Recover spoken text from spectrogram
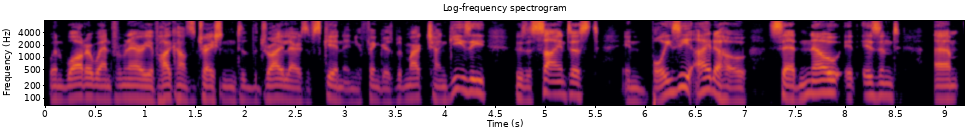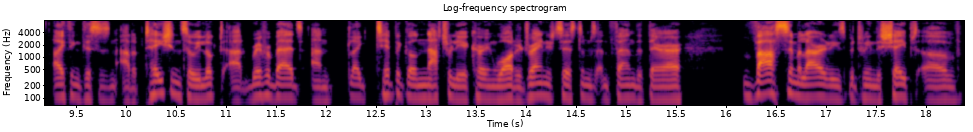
when water went from an area of high concentration into the dry layers of skin in your fingers. But Mark Changizi, who's a scientist in Boise, Idaho, said no, it isn't. Um, I think this is an adaptation. So he looked at riverbeds and like typical naturally occurring water drainage systems and found that there are vast similarities between the shapes of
